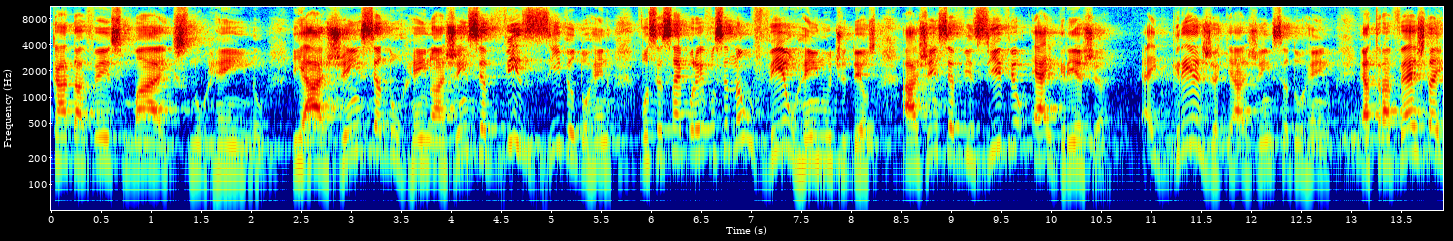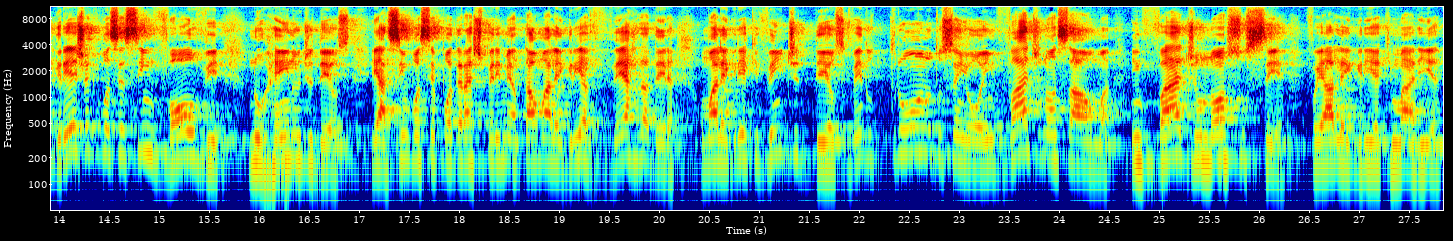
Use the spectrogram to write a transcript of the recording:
cada vez mais no reino. E a agência do reino, a agência visível do reino, você sai por aí, você não vê o reino de Deus. A agência visível é a igreja. É a igreja que é a agência do reino. É através da igreja que você se envolve no reino de Deus. E assim você poderá experimentar uma alegria verdadeira, uma alegria que vem de Deus, que vem do trono do Senhor, invade nossa alma, invade o nosso ser. Foi a alegria que Maria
